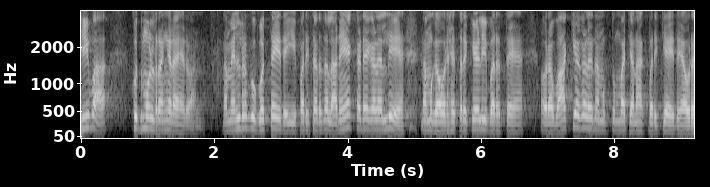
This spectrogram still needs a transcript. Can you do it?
ಜೀವ ಕುದ್ಮುಲ್ ರಂಗರಾಯರು ನಮ್ಮೆಲ್ರಿಗೂ ಗೊತ್ತೇ ಇದೆ, ಈ ಪರಿಸರದಲ್ಲಿ ಅನೇಕ ಕಡೆಗಳಲ್ಲಿ ನಮಗೆ ಅವ್ರ ಹೆಸರು ಕೇಳಿ ಬರುತ್ತೆ. ಅವರ ವಾಕ್ಯಗಳು ನಮಗೆ ತುಂಬ ಚೆನ್ನಾಗಿ ಪರಿಚಯ ಇದೆ. ಅವರ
